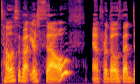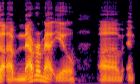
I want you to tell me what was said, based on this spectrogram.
tell us about yourself, and for those that do- have never met you, um, and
